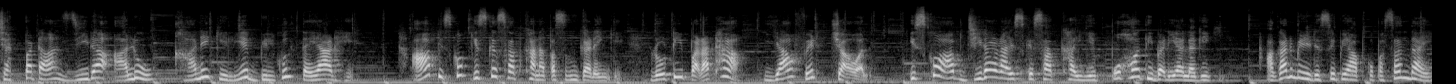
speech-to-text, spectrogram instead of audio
चटपटा जीरा आलू खाने के लिए बिल्कुल तैयार है। आप इसको किसके साथ खाना पसंद करेंगे, रोटी पराठा या फिर चावल? इसको आप जीरा राइस के साथ खाइए, बहुत ही बढ़िया लगेगी। अगर मेरी रेसिपी आपको पसंद आए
